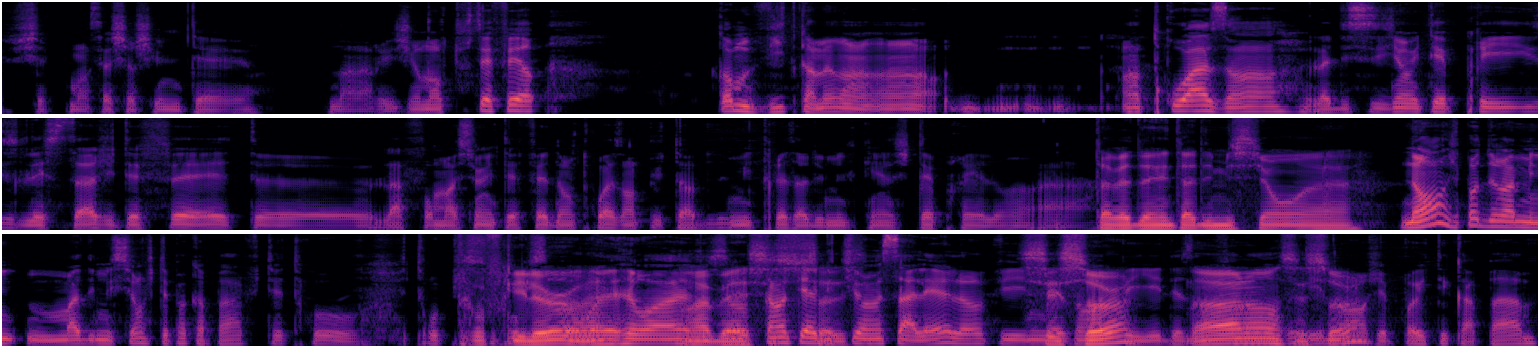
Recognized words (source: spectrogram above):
j'ai commencé à chercher une terre dans la région. Donc tout s'est fait comme vite quand même. En, en, en trois ans, la décision était prise, les stages étaient faits, euh, la formation était faite. Donc trois ans plus tard, de 2013 à 2015, j'étais prêt. Là, à... T'avais donné ta démission. euh, Non, j'ai pas donné ma, ma démission, j'étais pas capable, j'étais trop trop Trop frileux, hein. Ouais, ouais, Ouais, ben. Quand tu habitué à un salaire, là, puis une maison sûr. à payer, des Ah, enfants, non, et c'est sûr. Non, j'ai pas été capable.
